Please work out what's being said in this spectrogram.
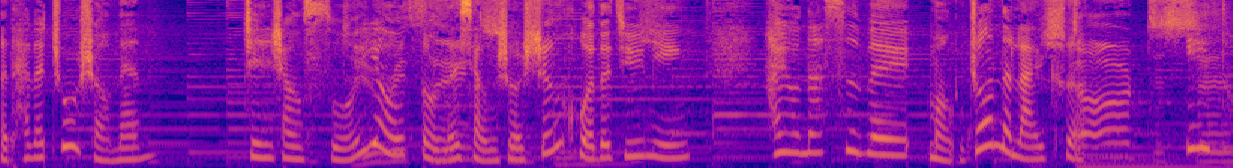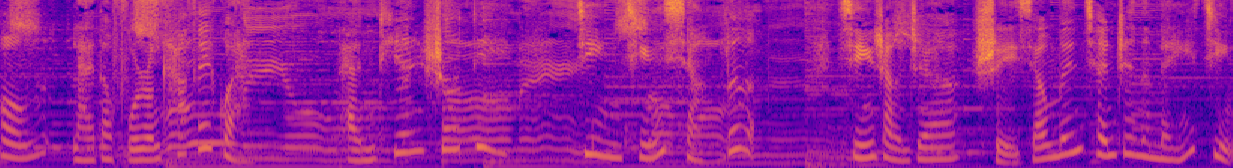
和他的助手们。镇上所有懂得享受生活的居民，还有那四位莽撞的来客，一同来到芙蓉咖啡馆，谈天说地，尽情享乐，欣赏着水乡温泉镇的美景，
